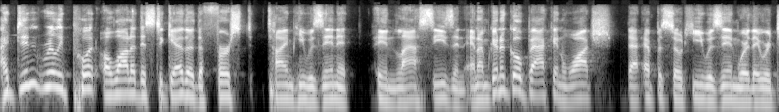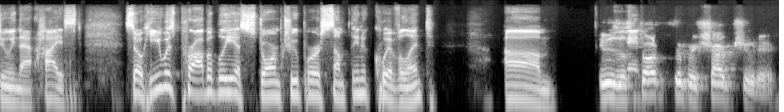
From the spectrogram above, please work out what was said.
I didn't really put a lot of this together the first time he was in it in last season. And I'm going to go back and watch that episode he was in where they were doing that heist. So he was probably a stormtrooper or something equivalent. Um, He was a And- stormtrooper sharpshooter,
